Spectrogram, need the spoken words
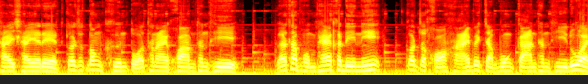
ชัยชัยเดชก็จะต้องคืนตั๋วทนายความทันที และถ้าผมแพ้คดีนี้ก็จะขอหายไปจากวงการทันทีด้วย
